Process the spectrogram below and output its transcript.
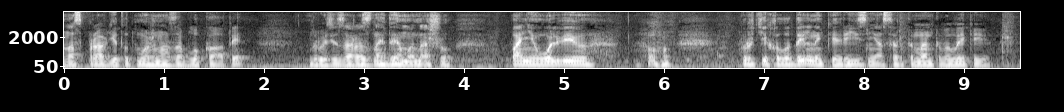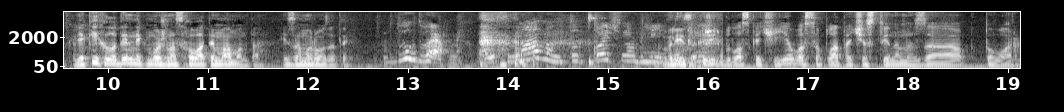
Насправді тут можна заблукати. Друзі, зараз знайдемо нашу пані Ольвію. О, Круті холодильники, різні, асортимент великий. В який холодильник можна сховати мамонта і заморозити? В двохдверних. Ось мамам тут точно влізе. Вліз, скажіть, будь ласка, чи є у вас оплата частинами за товар?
